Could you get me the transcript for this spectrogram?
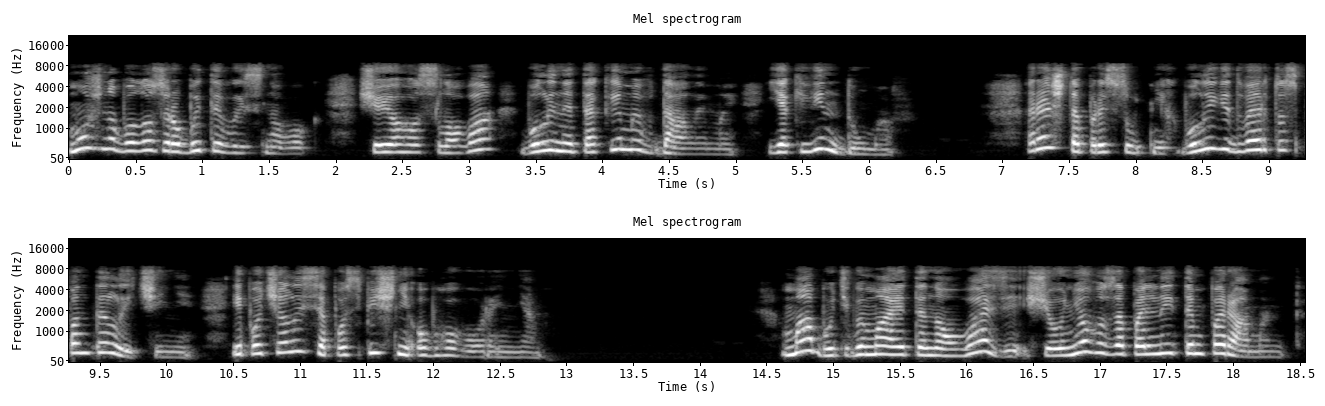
можна було зробити висновок, що його слова були не такими вдалими, як він думав. Решта присутніх були відверто спантеличені і почалися поспішні обговорення. Мабуть, ви маєте на увазі, що у нього запальний темперамент,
